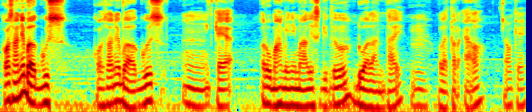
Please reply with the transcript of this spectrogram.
kosannya bagus. Kosannya bagus hmm, kayak rumah minimalis gitu dua lantai Hmm. letter L. Oke.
